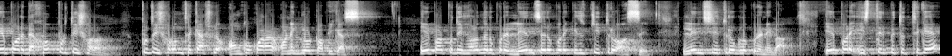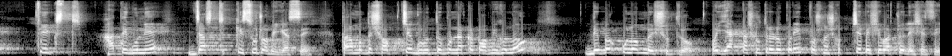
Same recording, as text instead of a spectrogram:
এরপরে দেখো প্রতিসরণ। প্রতিসরণ থেকে আসলে অঙ্ক করার অনেকগুলো টপিক আছে। এরপর প্রতিসরণের উপরে লেন্সের উপরে কিছু চিত্র আছে। লেন্স চিত্রগুলো পড়ে নেবা। এরপরে স্থির বিদ্যুৎ থেকে ফিক্সড হাতে গুনে জাস্ট কিছু টপিক আছে। তার মধ্যে সবচেয়ে গুরুত্বপূর্ণ একটা টপিক হলো, দেখবা কুলম্বের সূত্র। ওই একটা সূত্রের উপরেই প্রশ্ন সবচেয়ে বেশিবার চলে এসেছে।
